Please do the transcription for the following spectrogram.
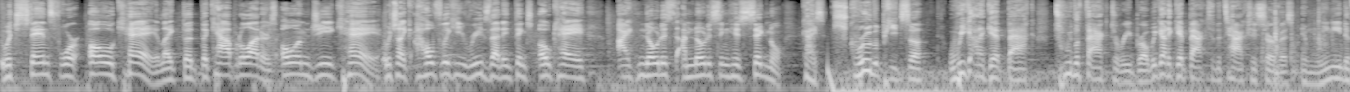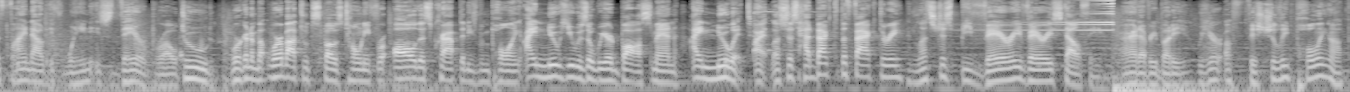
which stands for OK, like the, the capital letters, O-M-G-K, which like, hopefully he reads that and thinks, okay, I noticed, I'm noticing his signal. Guys, screw the pizza. We gotta get back to the factory, bro. We gotta get back to the taxi service and we need to find out if Wayne is there, bro. Dude, we're gonna, we're about to expose Tony for all this crap that he's been pulling. I knew he was a weird boss, man. I knew it. All right, let's just head back to the factory and let's just be very, very stealthy. All right, everybody, we are officially pulling up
